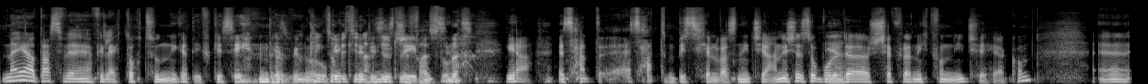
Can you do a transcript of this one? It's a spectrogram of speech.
Naja, das wäre ja vielleicht doch zu negativ gesehen, dass ja, wir nur Objekte so ein bisschen dieses Nietzsche Lebens fast, oder? Ja, es hat, es hat ein bisschen was Nietzscheanisches, obwohl ja. der Scheffler nicht von Nietzsche herkommt. Äh,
